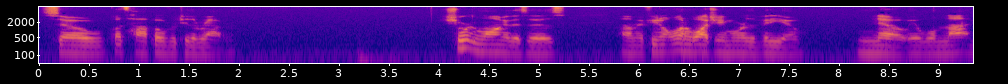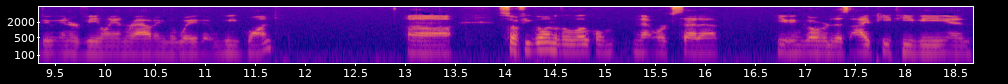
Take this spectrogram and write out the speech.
So let's hop over to the router. Short and long of this is, um, if you don't want to watch any more of the video, no, it will not do inter VLAN routing the way that we want. Uh, so if you go into the local network setup, you can go over to this IPTV and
